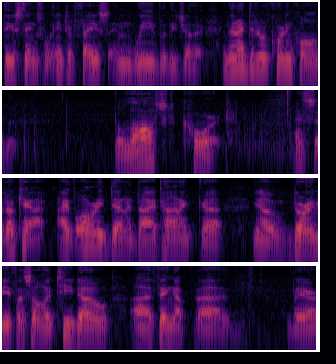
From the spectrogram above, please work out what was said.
these things will interface and weave with each other. And then I did a recording called The Lost Chord. I said, okay, I, have already done a diatonic uh, you know, do re mi fa sol la ti do uh, thing up uh, there.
